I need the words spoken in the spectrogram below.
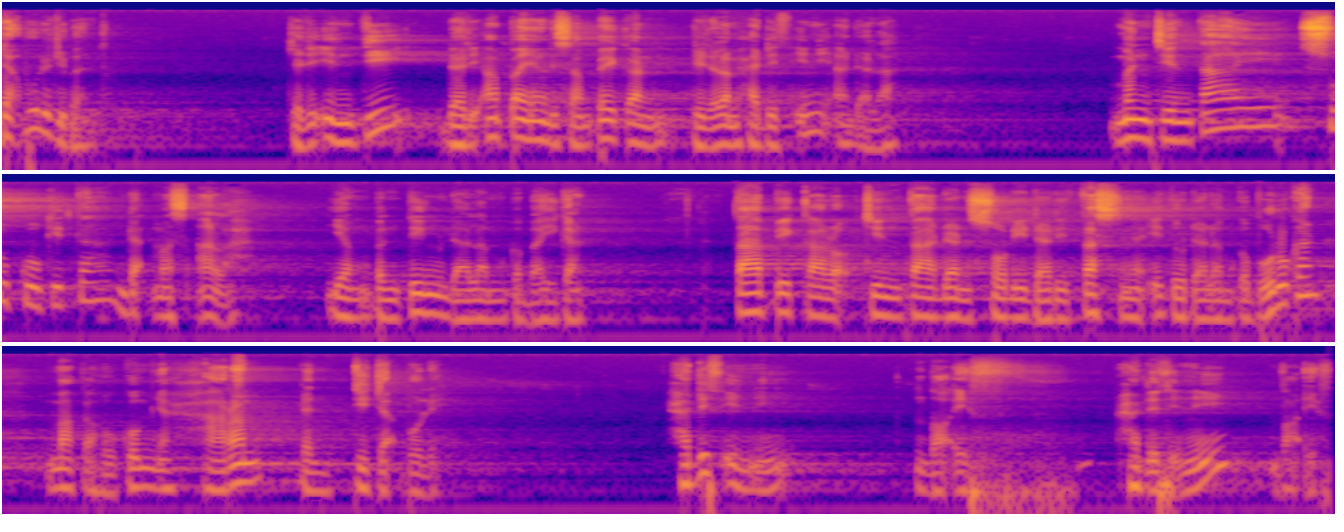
tidak boleh dibantu. Jadi inti dari apa yang disampaikan di dalam hadis ini adalah mencintai suku kita tidak masalah. Yang penting dalam kebaikan. Tapi kalau cinta dan solidaritasnya itu dalam keburukan, maka hukumnya haram dan tidak boleh. Hadis ini dhaif. Hadis ini dhaif.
